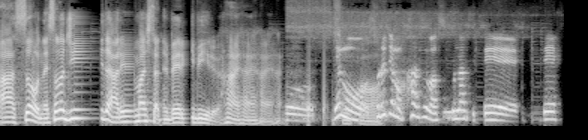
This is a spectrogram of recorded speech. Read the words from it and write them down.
あ、そうね。その時代ありましたね。ベルギービール。はいはいはいはい。でも、かそれでも数は少なくて、で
